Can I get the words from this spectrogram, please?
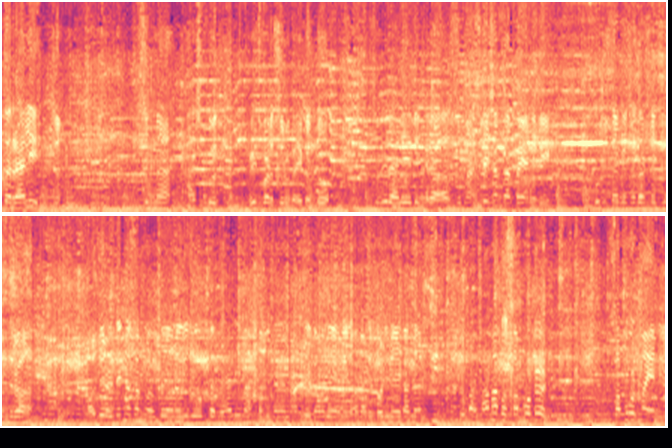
उक्त ऱ्याली जुन सुकना हाई स्कुल ब्रिजबाट सुरु भएको थियो सुरु ऱ्याली यतिखेर सुकना स्टेसनतर्फ यहाँनिर पुगिसकेको छ दर्शकबिन र हजुरहरू देख्न सक्नुहुन्छ यहाँनिर यो उक्त ऱ्यालीमा सबैजना नाच्दै गाउँदै यहाँनिर अगाडि बढिरहेका छन् गोपाल लामाको सपोर्टर सपोर्टमा यहाँनिर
